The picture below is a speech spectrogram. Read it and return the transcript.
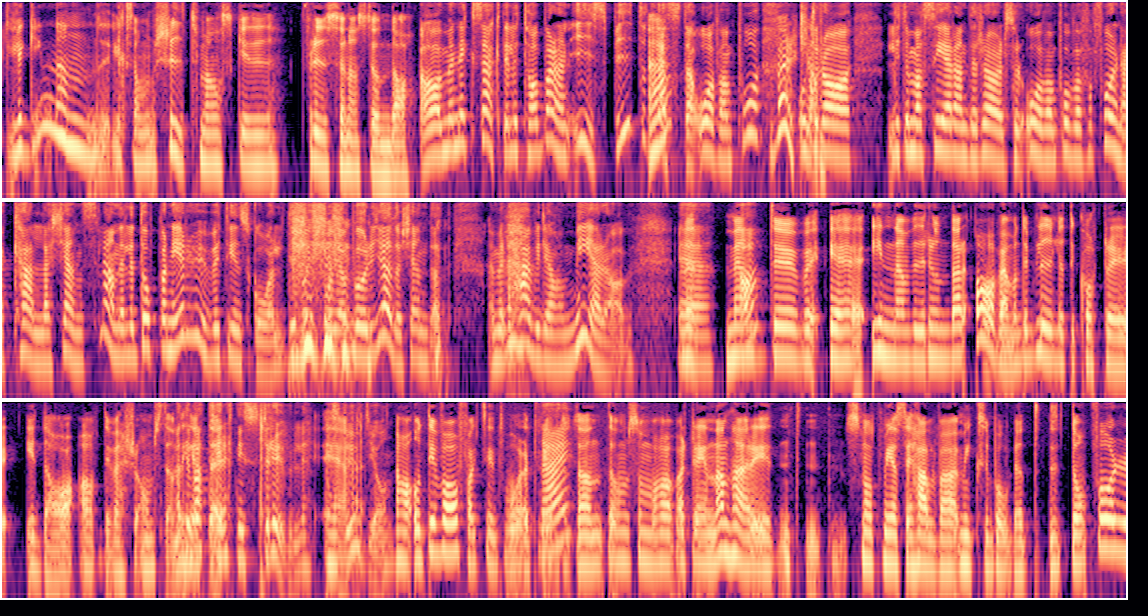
lägg in en liksom, sheetmask i frysen en stund då. Ja, men exakt. Eller ta bara en isbit och Ja. testa ovanpå Verkligen. och dra lite masserande rörelser ovanpå bara för att få den här kalla känslan. Eller doppa ner huvudet i en skål. Det var så jag började och kände att men det här vill jag ha mer av. Men, Eh, men ja. du, eh, innan vi rundar av, Emma, det blir lite kortare idag av diverse Ja, det omständigheter. var tekniskt strul i Eh, studion. Ja, och det var faktiskt inte vårt fel. Nej. Utan de som har varit innan här snott med sig halva mixerbordet, de får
